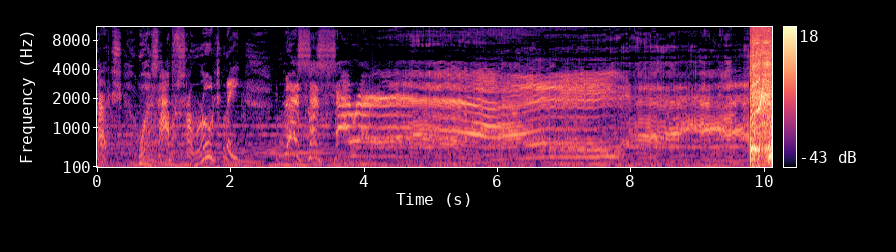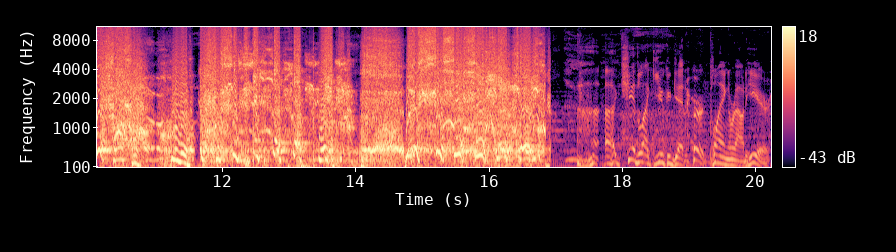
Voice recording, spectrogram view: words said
Research was absolutely necessary. A kid like you could get hurt playing around here.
